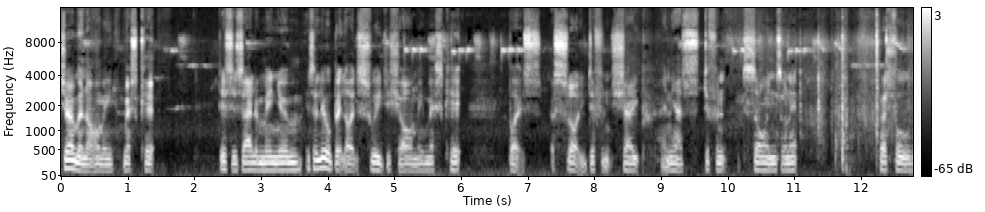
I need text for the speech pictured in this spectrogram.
German Army mess kit. This is aluminium. It's a little bit like the Swedish Army mess kit, but it's a slightly different shape and it has different signs on it. First of all,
